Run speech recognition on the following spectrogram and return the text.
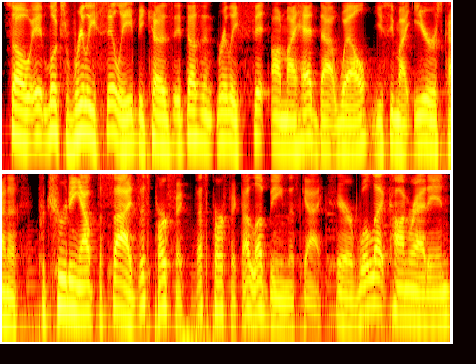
so it looks really silly because it doesn't really fit on my head that well. You see my ears kind of protruding out the sides. That's perfect. That's perfect. I love being this guy. Here, we'll let Conrad in.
